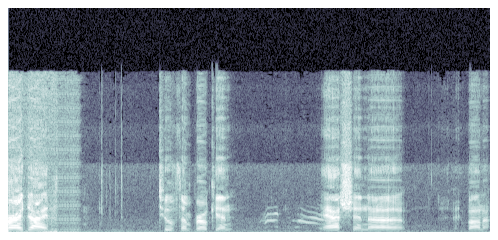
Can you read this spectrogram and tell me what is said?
Where I died. Two of them broke in. Ash and uh, Hibana.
